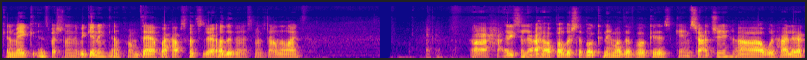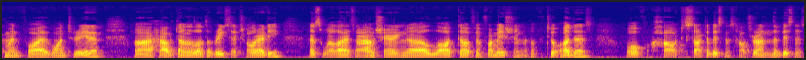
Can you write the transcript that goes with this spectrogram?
can make especially in the beginning. And from there perhaps consider other investments down the line uh, recently, I have published a book. Name of the book is Game Strategy. Uh, would highly recommend for anyone to read it. Uh, I have done a lot of research already, as well as I'm sharing a lot of information to others of how to start a business, how to run the business,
